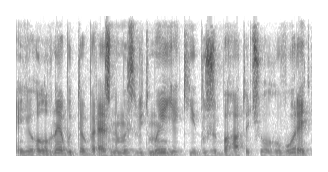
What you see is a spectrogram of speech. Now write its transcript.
І головне, будьте обережними з людьми, які дуже багато чого говорять.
